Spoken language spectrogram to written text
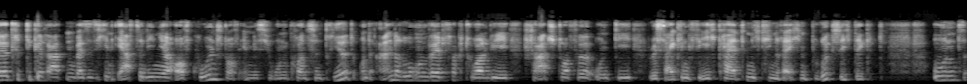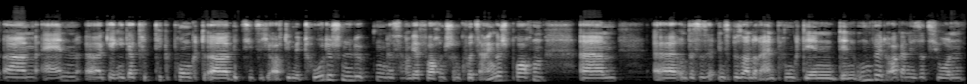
äh, Kritik geraten, weil sie sich in erster Linie auf Kohlenstoffemissionen konzentriert und andere Umweltfaktoren wie Schadstoffe und die Recyclingfähigkeit nicht hinreichend berücksichtigt. Und ähm, ein äh, gängiger Kritikpunkt äh, bezieht sich auf die methodischen Lücken. Das haben wir vorhin schon kurz angesprochen. Ähm, äh, und das ist insbesondere ein Punkt, den, den Umweltorganisationen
